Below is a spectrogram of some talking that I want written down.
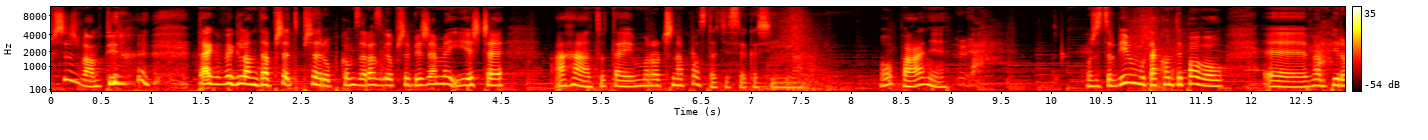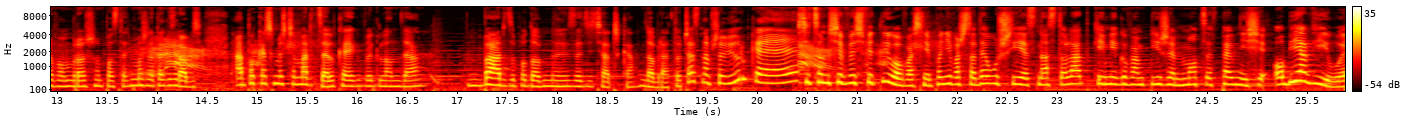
przecież wampir. tak wygląda przed przeróbką, zaraz go przebierzemy i jeszcze, aha, tutaj mroczna postać jest jakaś inna. O panie. Może zrobimy mu taką typową e, wampirową, mroczną postać. Można tak zrobić. A pokażmy jeszcze Marcelkę, jak wygląda bardzo podobny za dzieciaczka. Dobra, to czas na przewiórkę. Wiecie, co mi się wyświetliło właśnie, ponieważ Tadeusz jest nastolatkiem, jego wampirze moce w pełni się objawiły.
